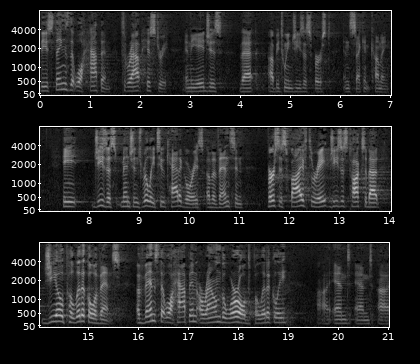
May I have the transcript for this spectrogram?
these things that will happen throughout history in the ages that uh, between Jesus' first and second coming. He, Jesus mentions really two categories of events. In verses 5 through 8, Jesus talks about geopolitical events, events that will happen around the world politically uh, and, and uh,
